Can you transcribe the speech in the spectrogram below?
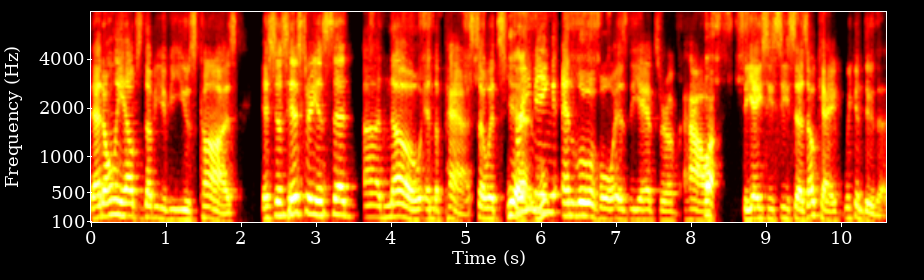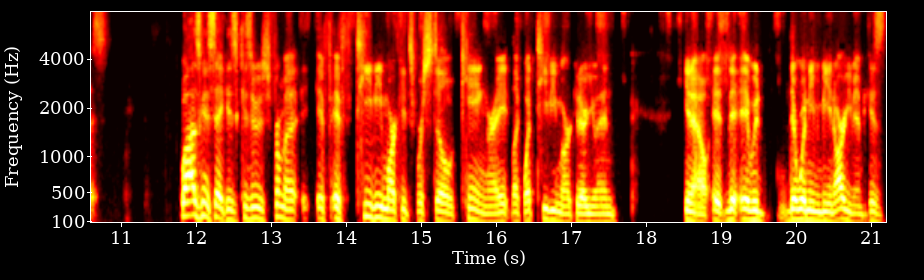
that only helps WVU's cause. It's just history has said uh, no in the past. So it's streaming yeah. and Louisville is the answer of how well, the ACC says, okay, we can do this. Well, I was going to say because because it was from a if if TV markets were still king, right? Like, what TV market are you in? You know, it it would there wouldn't even be an argument because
